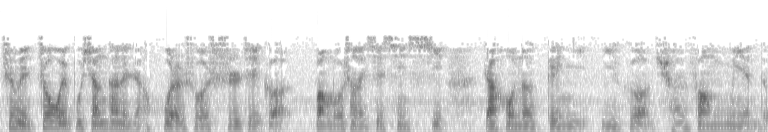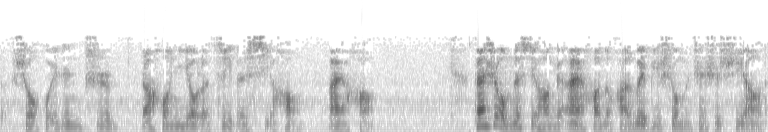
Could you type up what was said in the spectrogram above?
甚至周围不相干的人，或者说是这个网络上的一些信息。然后呢，给你一个全方面的社会认知，然后你有了自己的喜好爱好。但是我们的喜好跟爱好的话，未必是我们真实需要的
